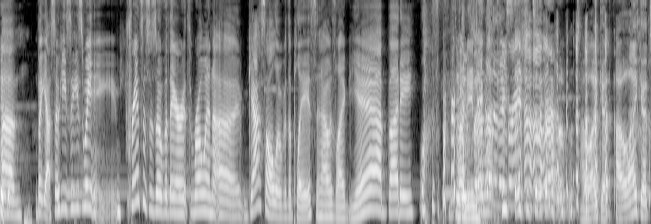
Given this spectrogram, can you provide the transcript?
Um, but yeah, so he's he's waiting. Francis is over there throwing uh gas all over the place, and I was like, "Yeah, buddy, let's burn I this mean- down Burn that to the police station to the ground." ground. I like it. I like it.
